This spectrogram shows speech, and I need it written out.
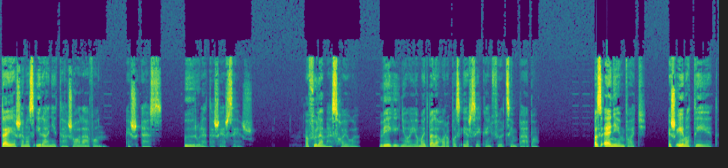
Teljesen az irányítása alá van, és ez őrületes érzés. A fülemhez hajol, végignyalja, majd beleharap az érzékeny fülcimpába. Az enyém vagy, és én a tiéd.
